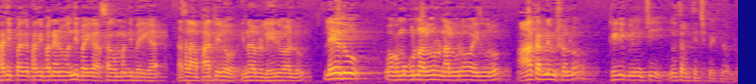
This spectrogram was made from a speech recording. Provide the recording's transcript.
పది పది పది పన్నెండు మంది పైగా సగం మంది పైగా అసలు ఆ పార్టీలో ఇన్నాళ్ళు లేని వాళ్ళు. లేదు ఒక ముగ్గురు నలుగురు నలుగురో ఐదుగురో ఆఖరి నిమిషంలో టీడీపీ నుంచి యువతలకు తెచ్చిపెట్టిన వాళ్ళు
